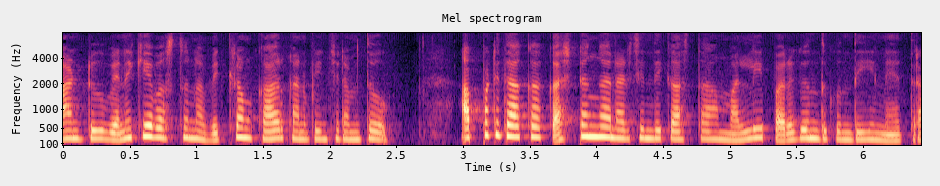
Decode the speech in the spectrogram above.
అంటూ వెనకే వస్తున్న విక్రమ్ కారు కనిపించడంతో అప్పటిదాకా కష్టంగా నడిచింది కాస్త మళ్ళీ పరుగందుకుంది నేత్ర.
